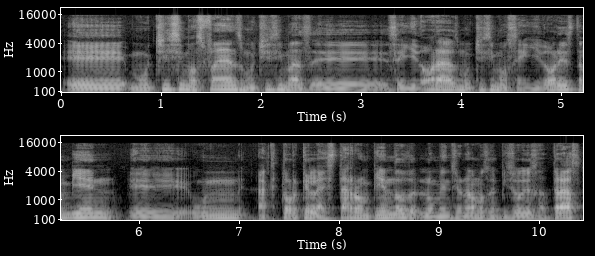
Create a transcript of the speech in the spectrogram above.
Eh, muchísimos fans, muchísimas seguidoras, muchísimos seguidores también. un actor que la está rompiendo, lo mencionamos episodios atrás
